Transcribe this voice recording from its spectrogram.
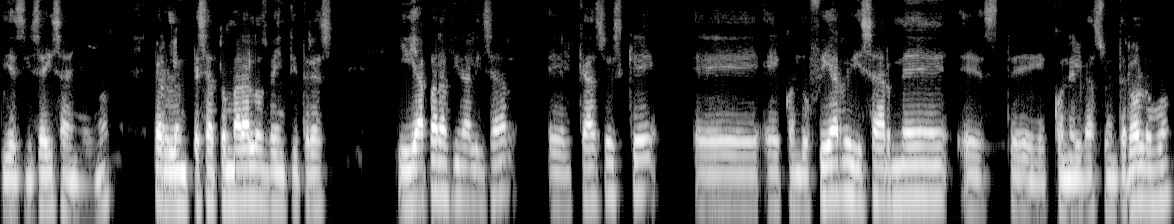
16 años, ¿no? Pero lo empecé a tomar a los 23. Y ya para finalizar, el caso es que eh, eh, cuando fui a revisarme este, con el gastroenterólogo,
